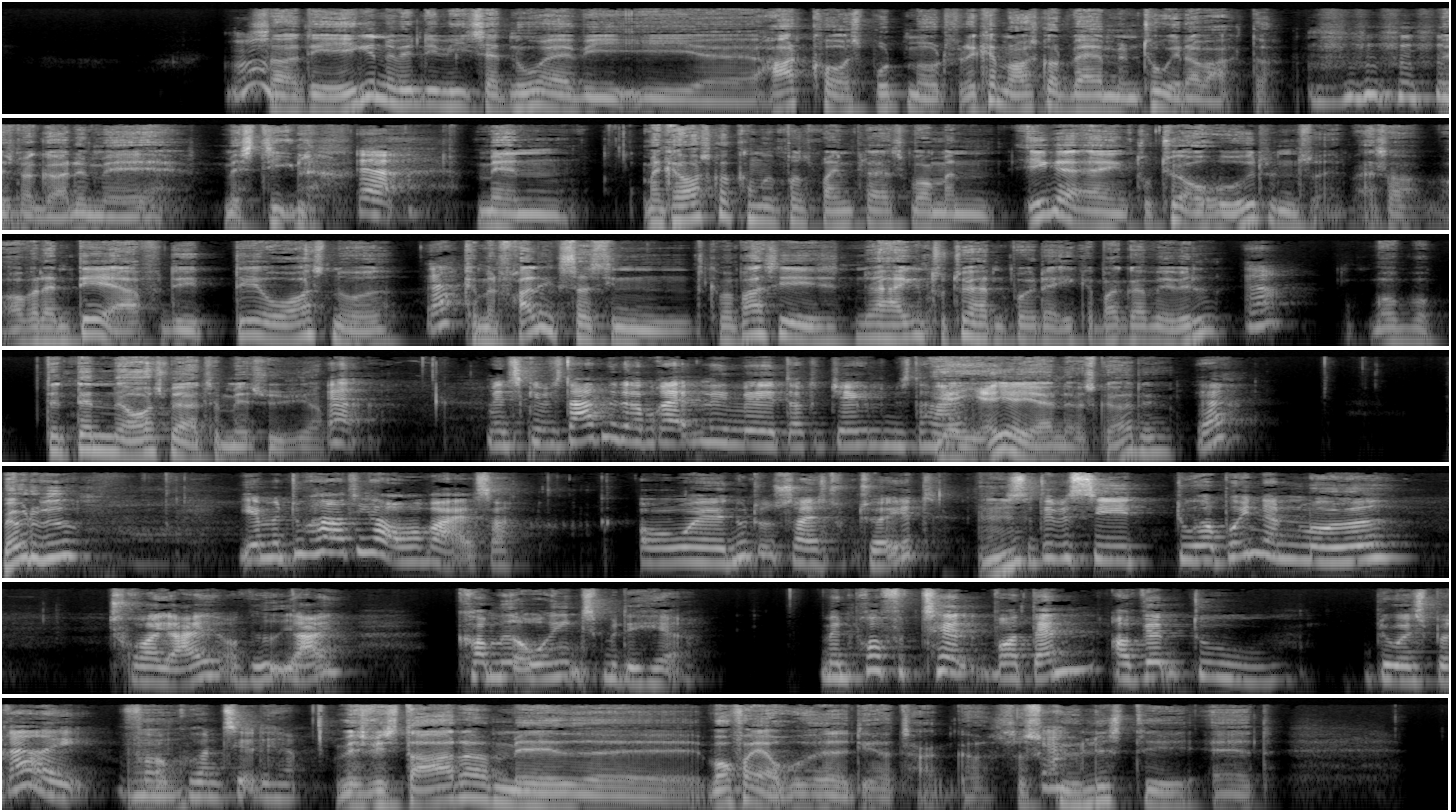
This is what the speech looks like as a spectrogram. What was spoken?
Mm. Så det er ikke nødvendigvis, at nu er vi i uh, hardcore sprut mode, for det kan man også godt være mellem to ettervagter, hvis man gør det med, med stil. Ja. Men man kan også godt komme ud på en springplads, hvor man ikke er instruktør overhovedet, altså, og hvordan det er, fordi det er jo også noget. Ja. Kan man frelægge sig sin, kan man bare sige, jeg har ikke instruktørhatten på i dag, I kan bare gøre, hvad I vil. Ja. Hvor, hvor, den, den er også værd at tage med, synes jeg. Ja. Men skal vi starte med det oprindelige med Dr. Jekyll og Mr. Hyde? Ja, ja, ja, ja, lad os gøre det. ja. Hvad vil du vide? Jamen, du havde de her overvejelser. Og øh, nu er du så instruktør 1. Mm. Så det vil sige, du har på en eller anden måde, tror jeg og ved jeg, kommet overens med det her. Men prøv at fortælle, hvordan og hvem du blev inspireret af, for mm. at kunne håndtere det her. Hvis vi starter med, øh, hvorfor jeg overhovedet havde de her tanker, så skyldes ja. det, at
